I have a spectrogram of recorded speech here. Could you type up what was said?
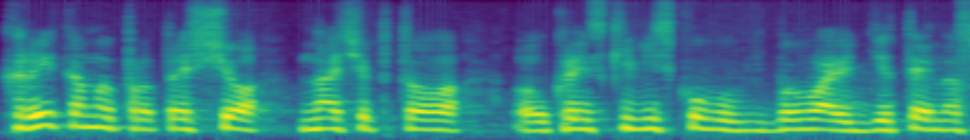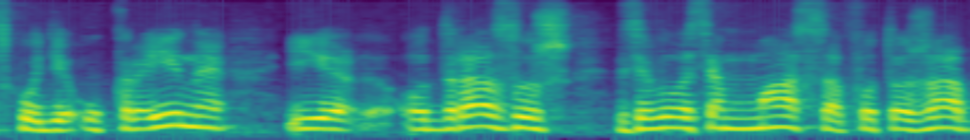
криками про те, що, начебто, українські військові вбивають дітей на сході України, і одразу ж з'явилася маса фотожаб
